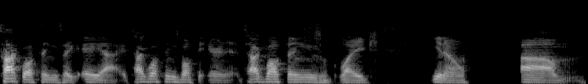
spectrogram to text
talk about things like AI, talk about things about the internet, talk about things like, you know, um,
